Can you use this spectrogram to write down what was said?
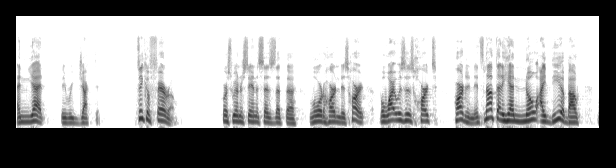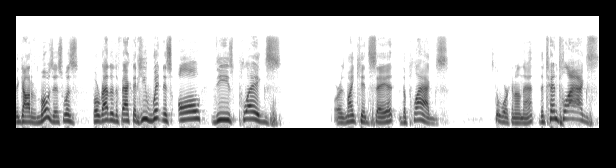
and yet they reject it. Think of Pharaoh. Of course, we understand it says that the Lord hardened his heart, but why was his heart hardened? It's not that he had no idea about the God of Moses, was but rather the fact that he witnessed all these plagues, or as my kids say it, the plagues. Still working on that. The 10 plagues.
